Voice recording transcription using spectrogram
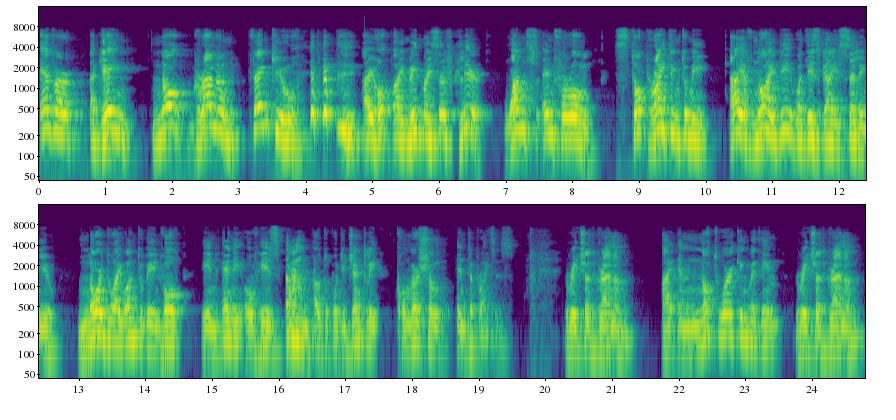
ever again. No, Grannon, thank you. I hope I made myself clear once and for all. Stop writing to me. I have no idea what this guy is selling you, nor do I want to be involved in any of his, how to put it gently, commercial enterprises. Richard Grannon. I am not working with him, Richard Grannon.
